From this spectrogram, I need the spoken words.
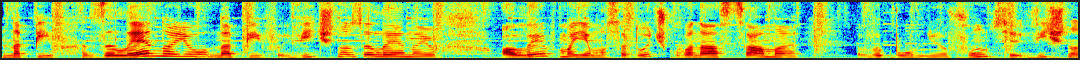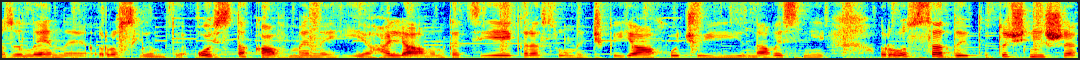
напівзеленою, напіввічно зеленою. Але в моєму садочку вона саме виповнює функцію вічно-зеленої рослинки. Ось така в мене є галявинка цієї красунечки. Я хочу її навесні розсадити, точніше,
